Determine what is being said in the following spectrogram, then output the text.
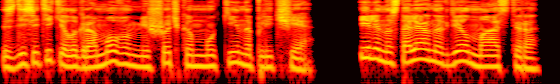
с 10-килограммовым мешочком муки на плече. Или на столярных дел мастера,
